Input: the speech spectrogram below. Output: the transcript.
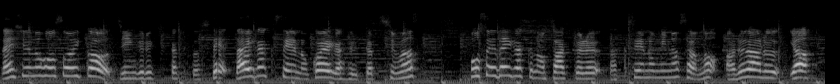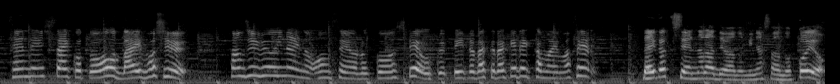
来週の放送以降ジングル企画として大学生の声が復活します。法政大学のサークル学生の皆さんのあるあるや宣伝したいことを大募集30秒以内の音声を録音して送っていただくだけで構いません。大学生ならではの皆さんの声を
